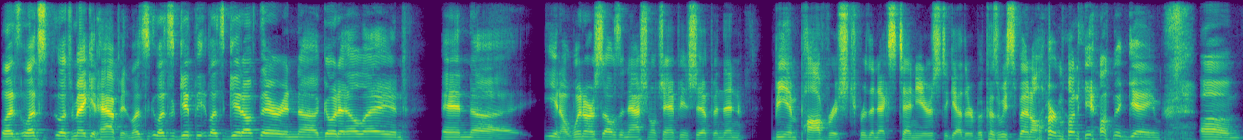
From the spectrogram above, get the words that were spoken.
let's let's let's make it happen. Let's let's get the let's get up there and uh, go to L.A. and and uh, you know win ourselves a national championship, and then be impoverished for the next 10 years together because we spent all our money on the game. Um,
